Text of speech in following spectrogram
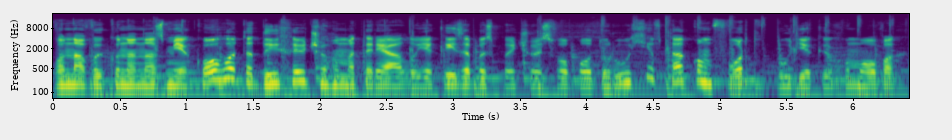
Вона виконана з м'якого та дихаючого матеріалу, який забезпечує свободу рухів та комфорт в будь-яких умовах.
